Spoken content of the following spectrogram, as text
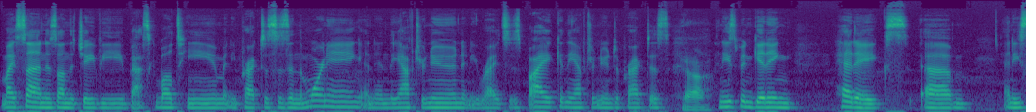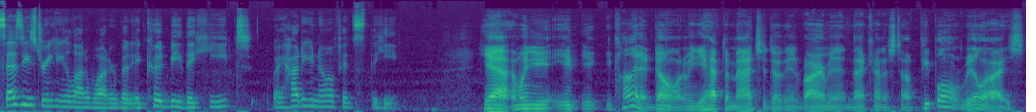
my son is on the JV basketball team, and he practices in the morning and in the afternoon, and he rides his bike in the afternoon to practice. Yeah. And he's been getting headaches. Um, and he says he's drinking a lot of water, but it could be the heat. How do you know if it's the heat? Yeah, and when you you, you, you kind of don't. I mean, you have to match it to the environment and that kind of stuff. People don't realize,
